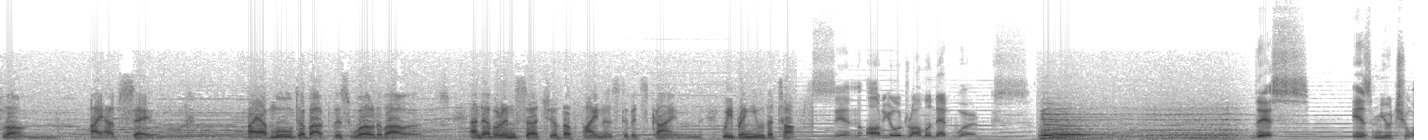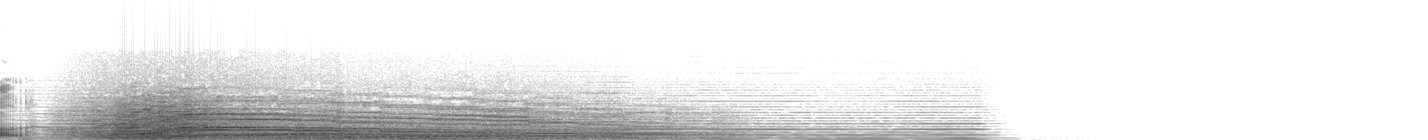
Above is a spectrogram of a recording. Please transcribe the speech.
Flown. I have sailed. I have moved about this world of ours, and ever in search of the finest of its kind, we bring you the tops. In Audio Drama Networks. This is Mutual.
